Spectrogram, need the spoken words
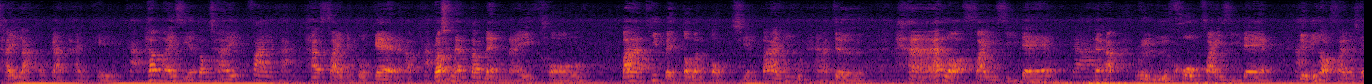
ใช้หลักของการถ่ายเทค่ะถ้าไม้เสียต้องใช้ไฟค่ะธาตุไฟเป็นตัวแก้นะครับค่ะเพราะฉะนั้นตำแหน่งไหนของบ้านที่เป็นตะวันตกเฉียงใต้ที่คุณหาเจอ หาหลอดไฟสีแดงได้นะครับ หรือโคมไฟสีแดงค่ะเดี๋ยวนี้หลอดไฟมันใช้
